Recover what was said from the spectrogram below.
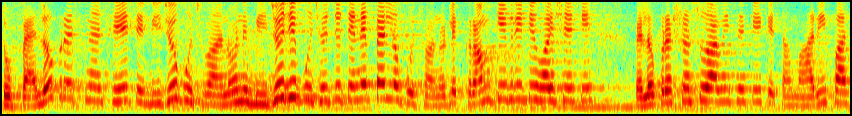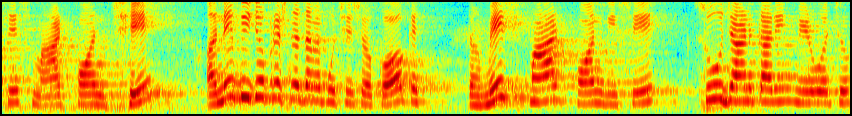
તો પહેલો પ્રશ્ન છે તે બીજો પૂછવાનો અને બીજો જે પૂછ્યો તો તેને પહેલો પૂછવાનો. એટલે ક્રમ કેવી રીતે હોઈ શકે? પહેલો પ્રશ્ન શું આવી શકે? કે તમારી પાસે સ્માર્ટફોન છે? અને બીજો પ્રશ્ન તમે પૂછી શકો કે તમે સ્માર્ટફોન વિશે શું જાણકારી મેળવો છો?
